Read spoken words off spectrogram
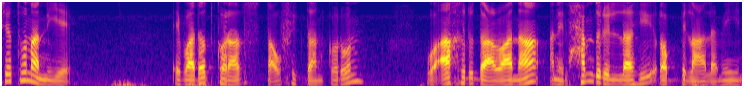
চেতনা নিয়ে ইবাদত করার তৌফিক দান করুন। ও আখিরুদ আওয়ানা আনিল হামদুলিল্লাহি রব্বিল আলমিন।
